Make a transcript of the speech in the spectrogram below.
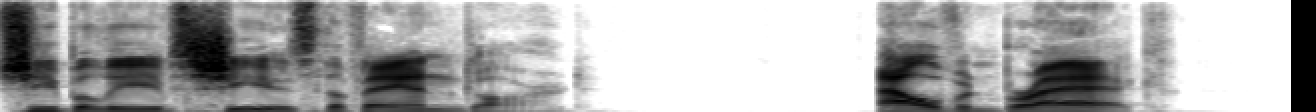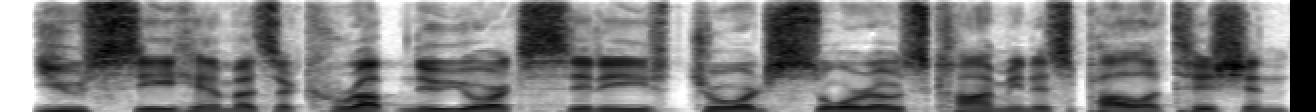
she believes she is the vanguard. Alvin Bragg, you see him as a corrupt New York City George Soros communist politician,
